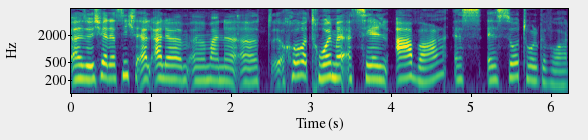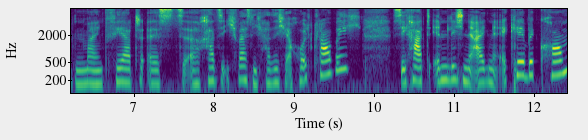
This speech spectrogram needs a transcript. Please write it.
Also ich werde jetzt nicht all- alle äh, meine äh, Horrorträume erzählen, aber es ist so toll geworden. Mein Pferd ist, äh, hat sich, ich weiß nicht, hat sich erholt, glaube ich. Sie hat endlich eine eigene Ecke bekommen.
